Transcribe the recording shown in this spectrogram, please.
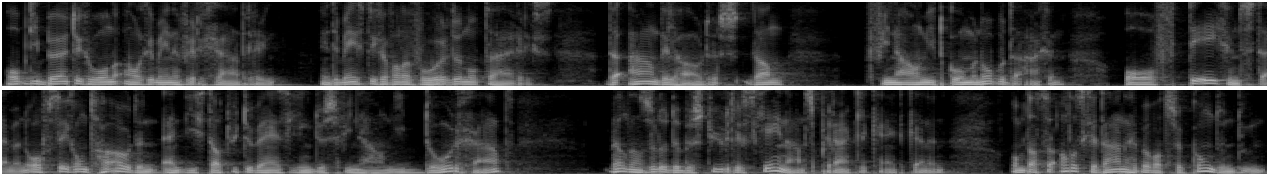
op die buitengewone algemene vergadering, in de meeste gevallen voor de notaris, de aandeelhouders dan finaal niet komen opdagen, of tegenstemmen of zich onthouden en die statutenwijziging dus finaal niet doorgaat, wel dan zullen de bestuurders geen aansprakelijkheid kennen, omdat ze alles gedaan hebben wat ze konden doen.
